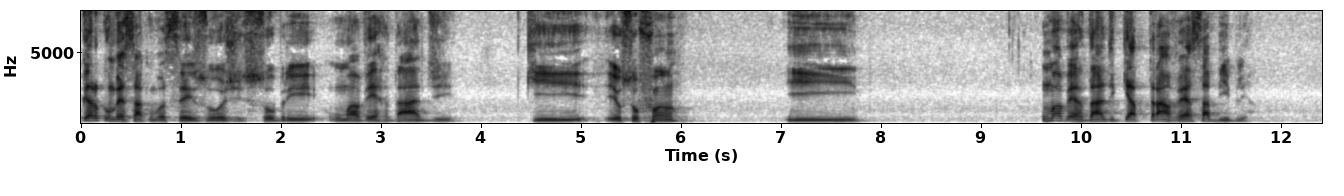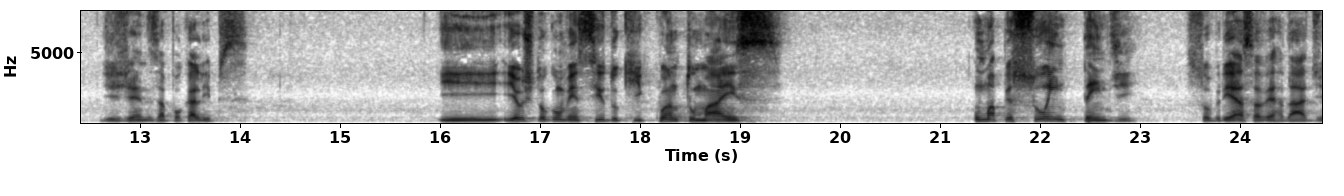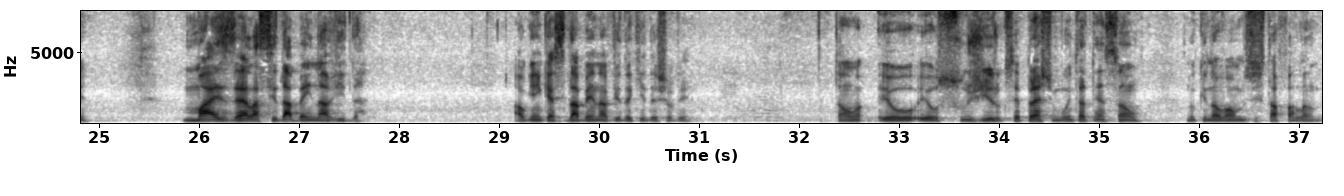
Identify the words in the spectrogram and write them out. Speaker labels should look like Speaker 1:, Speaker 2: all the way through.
Speaker 1: quero conversar com vocês hoje sobre uma verdade que eu sou fã e uma verdade que atravessa a Bíblia, de Gênesis a Apocalipse. E eu estou convencido que quanto mais uma pessoa entende sobre essa verdade, mais ela se dá bem na vida. Alguém quer se dar bem na vida aqui? Deixa eu ver. Então, eu, eu sugiro que você preste muita atenção no que nós vamos estar falando.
